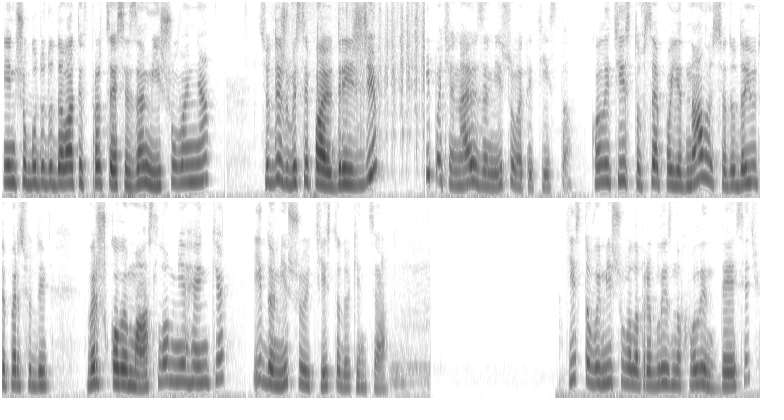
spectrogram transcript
іншу буду додавати в процесі замішування. Сюди ж висипаю дріжджі і починаю замішувати тісто. Коли тісто все поєдналося, додаю тепер сюди вершкове масло м'ягеньке і домішую тісто до кінця. Тісто вимішувала приблизно хвилин 10.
